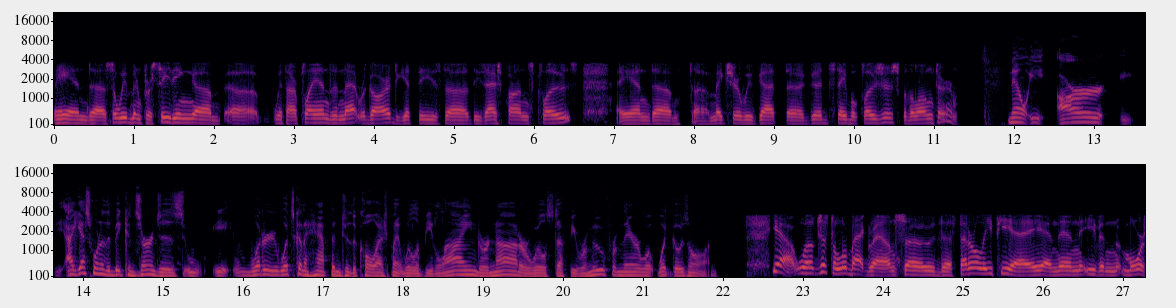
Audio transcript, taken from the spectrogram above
And uh, so we've been proceeding um, uh, with our plans in that regard to get these uh, these ash ponds closed and um, uh, make sure we've got uh, good, stable closures for the long term. Now, are I guess one of the big concerns is what are what's going to happen to the coal ash plant? Will it be lined or not, or will stuff be removed from there? What what goes on? Yeah, well, just a little background. So the federal EPA and then even more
